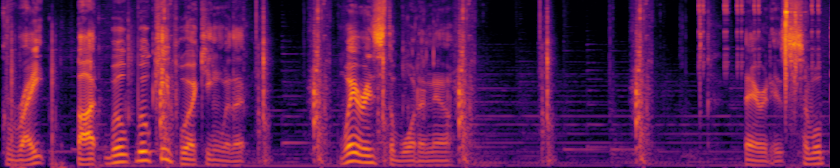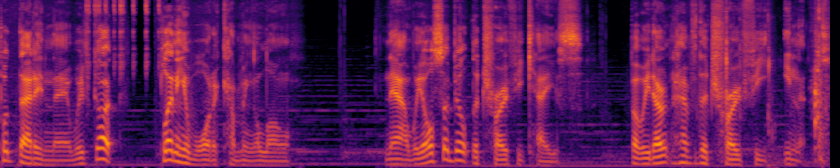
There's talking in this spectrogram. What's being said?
great, but we'll we'll keep working with it. Where is the water now? There it is. So we'll put that in there. We've got plenty of water coming along. Now, we also built the trophy case but we don't have the trophy in it.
